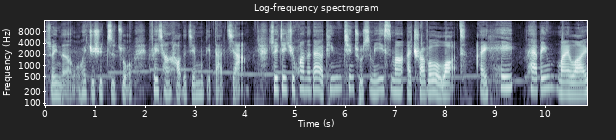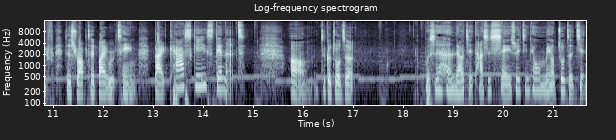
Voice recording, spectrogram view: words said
所以呢，我会继续制作非常好的节目给大家。所以这句话呢，大家有听清楚什么意思吗？I travel a lot. I hate having my life disrupted by routine. By Kasky Stinnett。嗯，这个作者不是很了解他是谁，所以今天我没有作者简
